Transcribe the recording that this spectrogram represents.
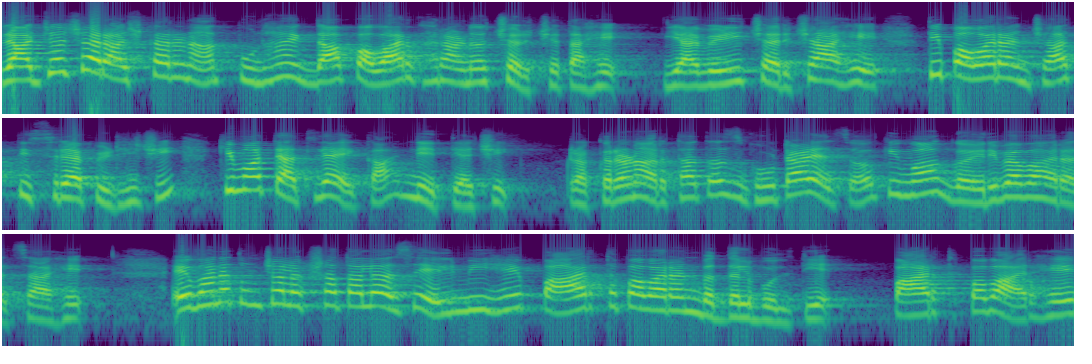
राज्याच्या राजकारणात पुन्हा एकदा पवार घराणं चर्चेत आहे. यावेळी चर्चा आहे ती पवारांच्या तिसऱ्या पिढीची किंवा त्यातल्या एका नेत्याची. प्रकरण अर्थातच घोटाळ्याचं किंवा गैरव्यवहाराचं आहे. एव्हाना तुमच्या लक्षात आलं असेल मी हे पार्थ पवारांबद्दल बोलतीये. पार्थ पवार हे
